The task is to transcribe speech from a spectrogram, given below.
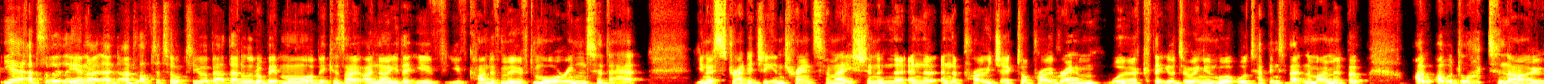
Yeah, absolutely, and, I, would love to talk to you about that a little bit more because I, I know that you've you've kind of moved more into that you know strategy and transformation and the and the and the project or program work that you're doing. And we'll, we'll tap into that in a moment. But I, I, would like to know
